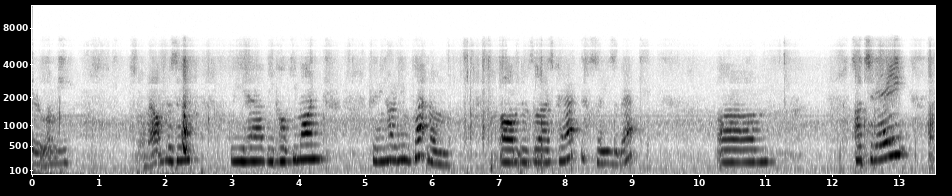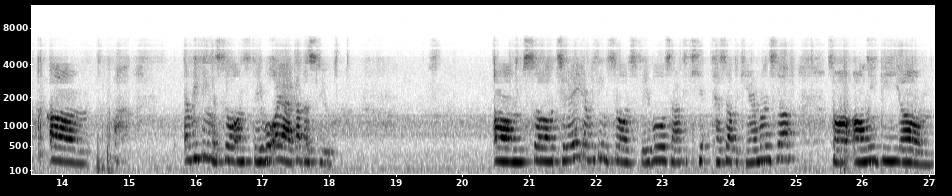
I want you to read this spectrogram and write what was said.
here let me out for second. We have the Pokemon Trading Card Game Platinum. Um, it was the last pack, so here's the back. Um, so today, um, everything is still unstable. Oh yeah, I got this too. Um, so today everything's still unstable, so I have to test out the camera and stuff. So I'll only be, um,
